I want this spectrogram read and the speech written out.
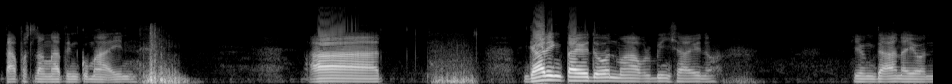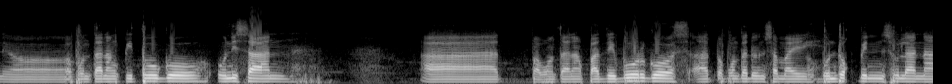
Tapos lang natin kumain. At galing tayo doon mga kaprobinsya, eh, no? Yung daan na yon, yung papunta ng Pitugo, Unisan, at papunta ng Padre Burgos at papunta doon sa may Bundok Peninsula na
